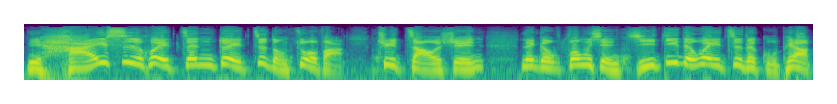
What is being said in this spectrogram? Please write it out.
你还是会针对这种做法去找寻那个风险极低的位置的股票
